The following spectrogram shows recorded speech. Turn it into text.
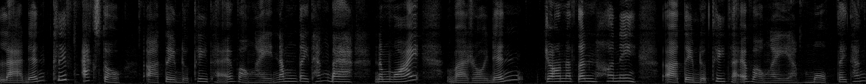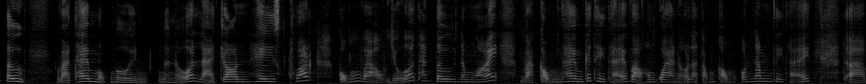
là đến Cliff Axtell à, tìm được thi thể vào ngày 5 tây tháng 3 năm ngoái. Và rồi đến Jonathan Honey à, tìm được thi thể vào ngày à, 1 tây tháng 4 và thêm một người nữa là John Hayes Clark cũng vào giữa tháng 4 năm ngoái. Và cộng thêm cái thi thể vào hôm qua nữa là tổng cộng có 5 thi thể. À,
